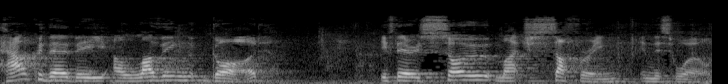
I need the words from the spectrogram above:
How could there be a loving God if there is so much suffering in this world?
